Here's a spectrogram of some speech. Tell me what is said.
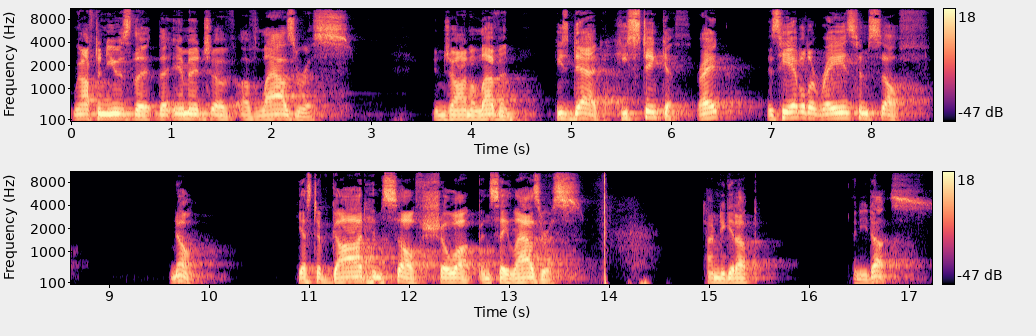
We often use the, the image of, of Lazarus in John 11. He's dead. He stinketh, right? Is he able to raise himself? No. He has to have God himself show up and say, Lazarus, time to get up. And he does.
